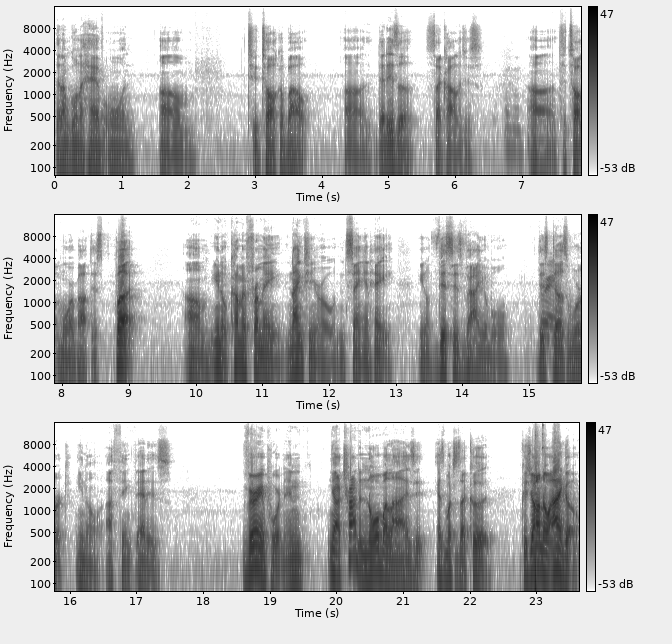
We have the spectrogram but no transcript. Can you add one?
that I'm going to have on um, to talk about uh, that is a psychologist uh, to talk more about this, but um, you know, coming from a 19 year old and saying, hey, you know, this is valuable, this Right. does work, you know, I think that is very important. And, you know, I tried to normalize it as much as I could because y'all know I go,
